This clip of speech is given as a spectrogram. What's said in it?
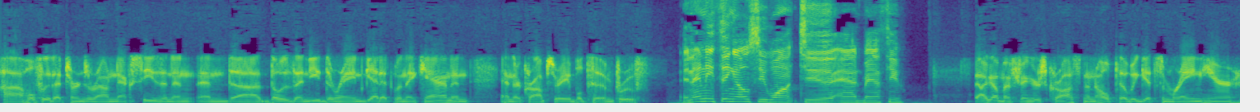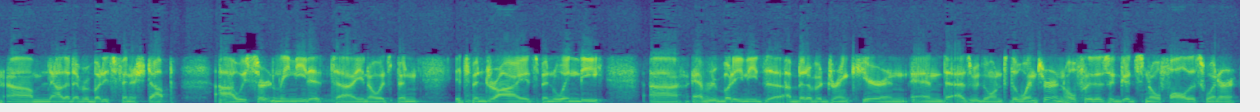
uh, hopefully that turns around next season and, and uh, those that need the rain get it when they can and, and their crops are able to improve. And anything else you want to add, Matthew? I got my fingers crossed and hope that we get some rain here um, now that everybody's finished up. Uh, we certainly need it. Uh, you know, it's been it's been dry, it's been windy. Uh, everybody needs a, a, bit of a drink here, and and as we go into the winter, and hopefully there's a good snowfall this winter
